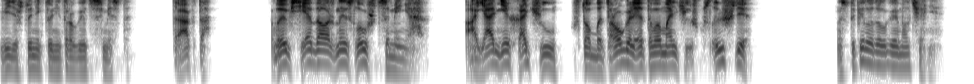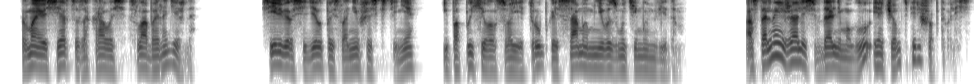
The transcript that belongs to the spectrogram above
видя, что никто не трогается с места. «Так-то. Вы все должны слушаться меня. А я не хочу, чтобы трогали этого мальчишку, слышите?» Наступило долгое молчание. В мое сердце закралась слабая надежда. Сильвер сидел, прислонившись к стене, и попыхивал своей трубкой самым невозмутимым видом. Остальные жались в дальнем углу и о чем-то перешептывались.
